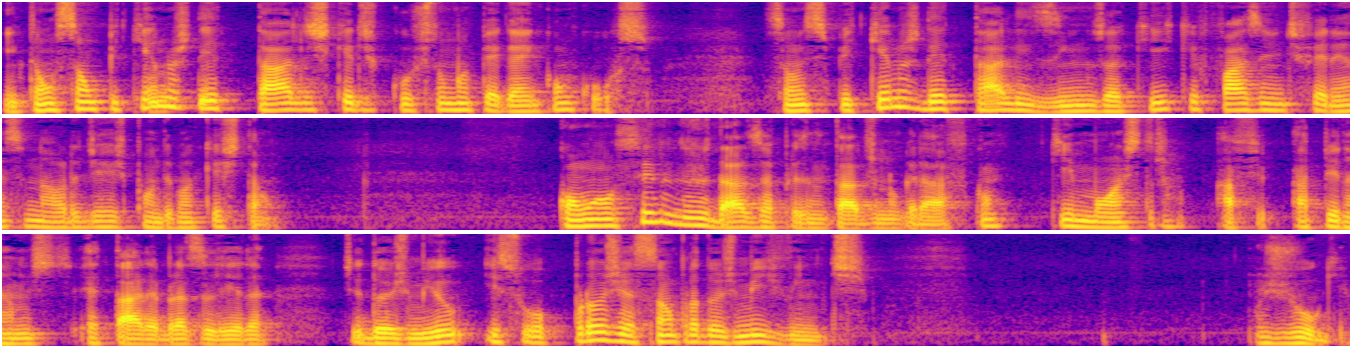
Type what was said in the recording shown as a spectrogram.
Então, são pequenos detalhes que eles costumam pegar em concurso. São esses pequenos detalhezinhos aqui que fazem a diferença na hora de responder uma questão. Com o auxílio dos dados apresentados no gráfico, que mostra a, a pirâmide etária brasileira de 2000 e sua projeção para 2020. Julgue.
